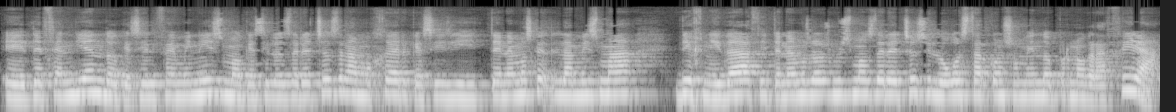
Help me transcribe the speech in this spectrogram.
eh, defendiendo que si el feminismo, que si los derechos de la mujer, que si tenemos la misma dignidad y tenemos los mismos derechos y luego estar consumiendo pornografía,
